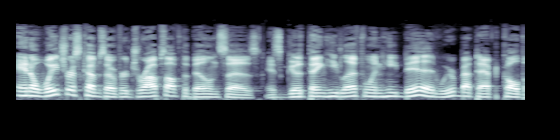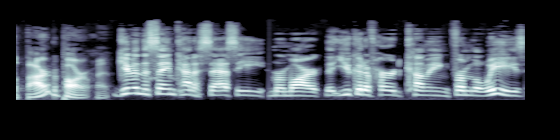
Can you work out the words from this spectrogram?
And a waitress comes over, drops off the bill, and says, "It's a good thing he left when he did. We were about to have to call the fire department." Given the same kind of sassy remark that you could have heard coming from Louise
